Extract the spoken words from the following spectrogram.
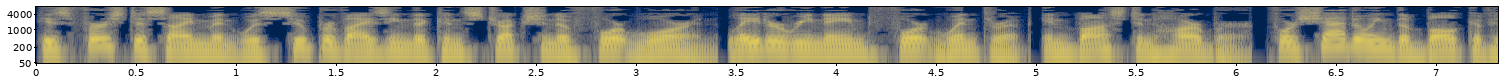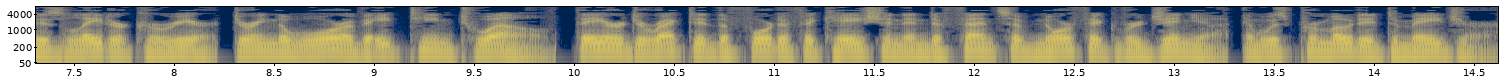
His first assignment was supervising the construction of Fort Warren later renamed Fort Winthrop in Boston Harbor, foreshadowing the bulk of his later career. During the War of 1812, Thayer directed the fortification and defense of Norfolk, Virginia, and was promoted to major.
